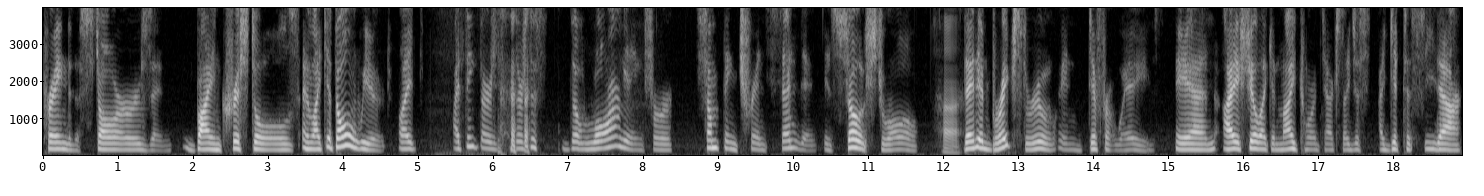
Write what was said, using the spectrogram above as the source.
praying to the stars and buying crystals and like it's all weird. Like I think there's there's this the longing for something transcendent is so strong huh. that it breaks through in different ways. And I feel like in my context, I just I get to see that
